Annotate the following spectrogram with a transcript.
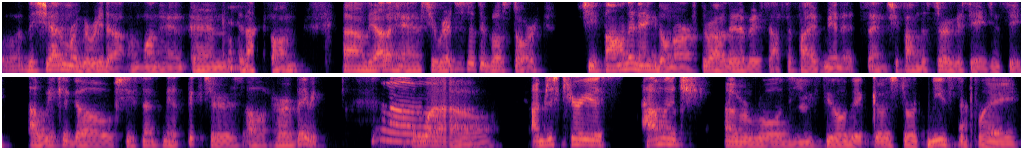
Uh, she had a margarita on one hand and an mm-hmm. iPhone. On the other hand, she registered to GoStork She found an egg donor through our database after five minutes, and she found a surrogacy agency. A week ago, she sent me pictures of her baby. Wow. I'm just curious how much of a role do you feel that GoStork needs to play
